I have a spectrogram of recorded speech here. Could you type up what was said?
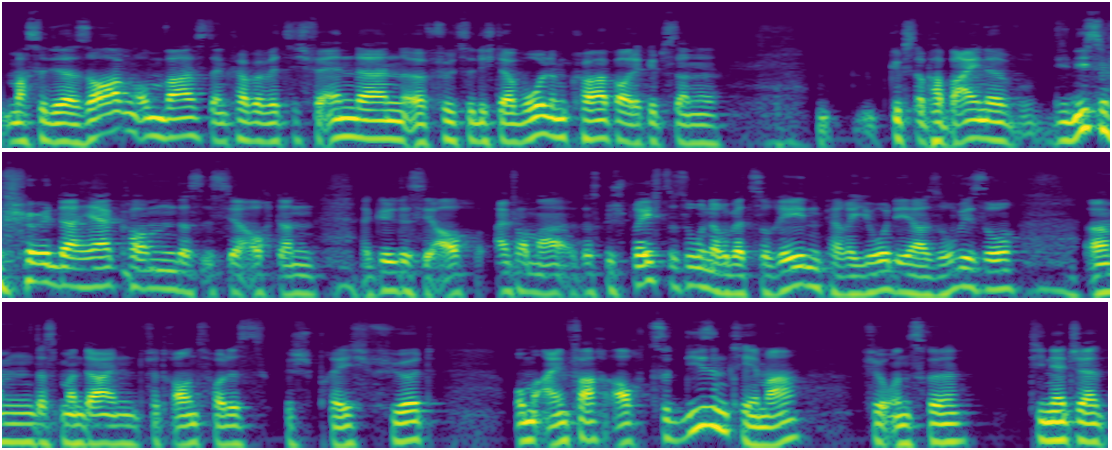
machst du dir da Sorgen um was, dein Körper wird sich verändern, äh, fühlst du dich da wohl im Körper oder gibt es da eine gibt's ein paar Beine, die nicht so schön daherkommen. Das ist ja auch dann, da gilt es ja auch einfach mal das Gespräch zu suchen, darüber zu reden, Periode ja sowieso, ähm, dass man da ein vertrauensvolles Gespräch führt um einfach auch zu diesem Thema für unsere Teenager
